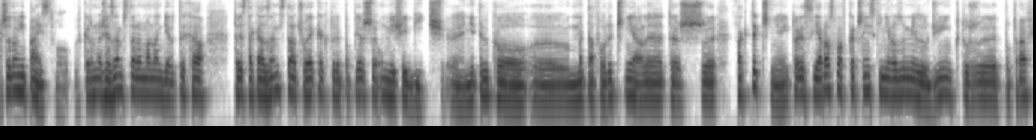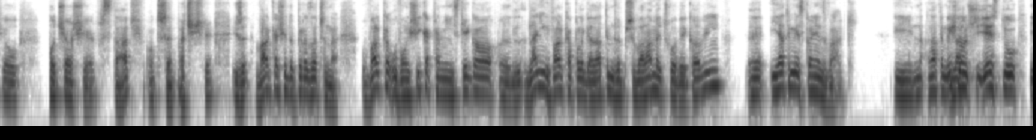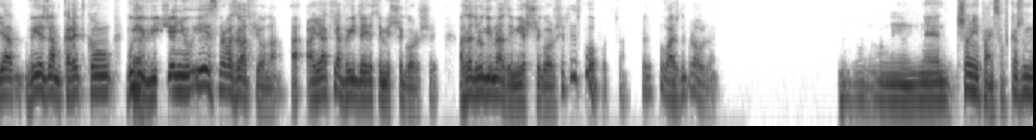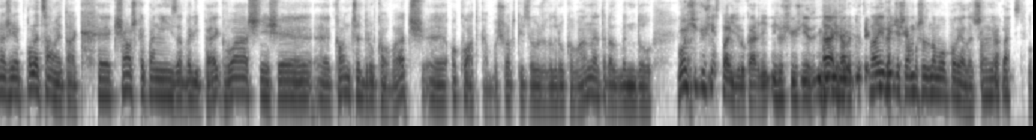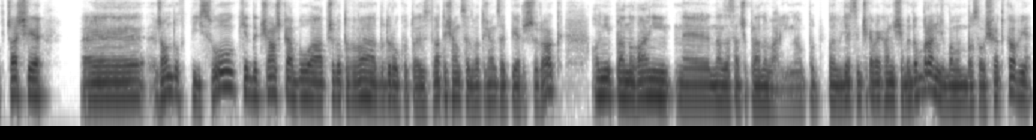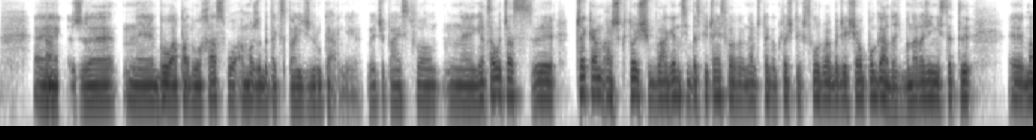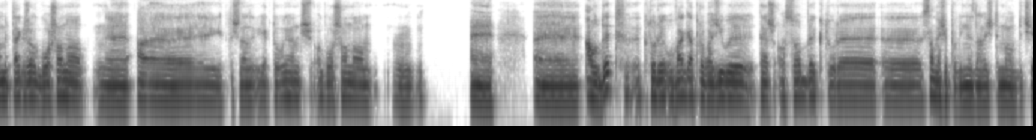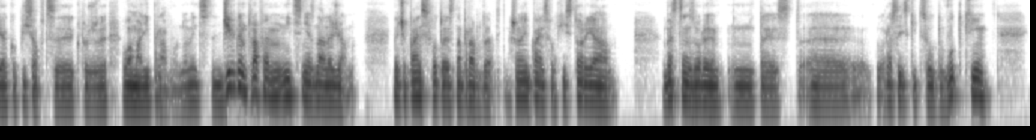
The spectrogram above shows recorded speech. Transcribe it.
Szanowni Państwo, w każdym razie zemsta Romana Giertycha to jest taka zemsta człowieka, który po pierwsze umie się bić, e, nie tylko e, metaforycznie, ale też e, faktycznie. I to jest Jarosław Kaczyński nie rozumie ludzi, którzy potrafią po ciosie wstać, otrzepać się i że walka się dopiero zaczyna. Walka u Wąsika Kamińskiego, dla nich walka polega na tym, że przywalamy człowiekowi i na tym jest koniec walki. I na, na tym Myślą 30, ja wyjeżdżam karetką, buzik Tak. w więzieniu i jest sprawa załatwiona. A, a jak ja wyjdę, jestem jeszcze gorszy. A za drugim razem jeszcze gorszy, to jest kłopot. Tak? To jest poważny problem. Szanowni Państwo, w każdym razie polecamy tak. Książkę pani Izabeli Peck właśnie się e, kończy drukować. E, Okładka, bo środki są już wydrukowane, teraz będą. Wąsik już nie spali drukarni, już, już nie, nie, Tak, nie ale no i widzisz, ja muszę znowu opowiadać. Szanowni Państwo, w czasie rządów PiSu, kiedy książka była przygotowywana do druku, to jest 2000-2001 rok, oni planowali, e, na zasadzie planowali, no, jestem ciekaw, jak oni się będą bronić, bo, bo są świadkowie, e, No. że e, była, padło hasło, a może by tak spalić drukarnię. Wiecie Państwo, e, ja cały czas e, czekam, aż ktoś w Agencji Bezpieczeństwa Wewnętrznego, ktoś w tych służbach będzie chciał pogadać, bo na razie niestety e, mamy tak, że ogłoszono, e, e, jak to się, jak to ująć, ogłoszono e, audyt, który, uwaga, prowadziły też osoby, które same się powinny znaleźć w tym audycie jako pisowcy, którzy łamali prawo. No więc dziwnym trafem nic nie znaleziono. Wiecie Państwo, to jest naprawdę, Szanowni Państwo, historia bez cenzury to jest rosyjski cud wódki.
